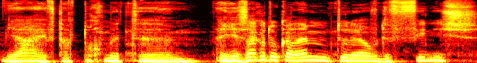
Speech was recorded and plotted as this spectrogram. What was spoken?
ja, hij heeft daar toch met... en je zag het ook aan hem toen hij over de finish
